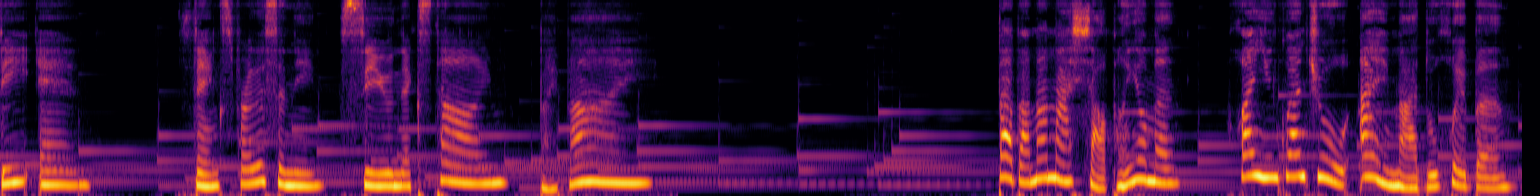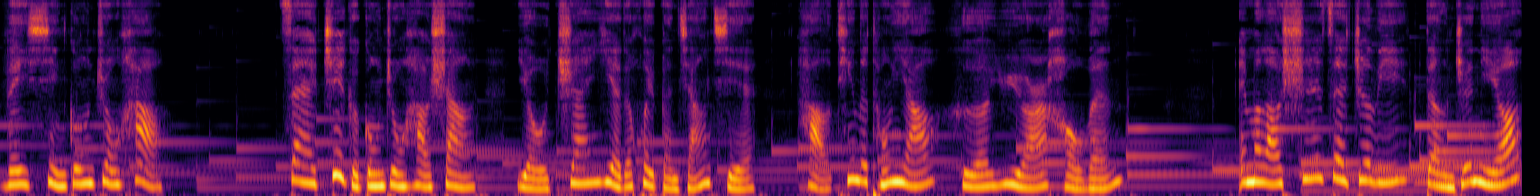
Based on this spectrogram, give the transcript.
The end. Thanks for listening. See you next time. Bye bye. 爸爸妈妈、小朋友们， 欢迎关注“爱马读绘本”微信公众号。在这个公众号上有专业的绘本讲解、好听的童谣和育儿好文。艾玛老师在这里等着你哦。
